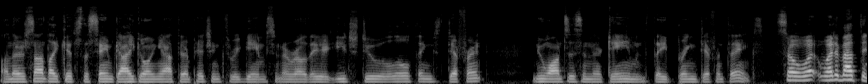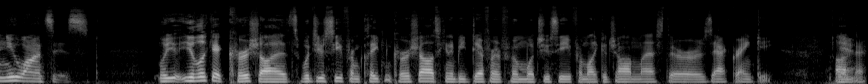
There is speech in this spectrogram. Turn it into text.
On there, it's not like it's the same guy going out there pitching three games in a row. They each do little things different, nuances in their game. They bring different things. So what what about the nuances? Well, you, you look at Kershaw. It's what you see from Clayton Kershaw. It's going to be different from what you see from like a Jon Lester or a Zack Greinke on Yeah. there.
